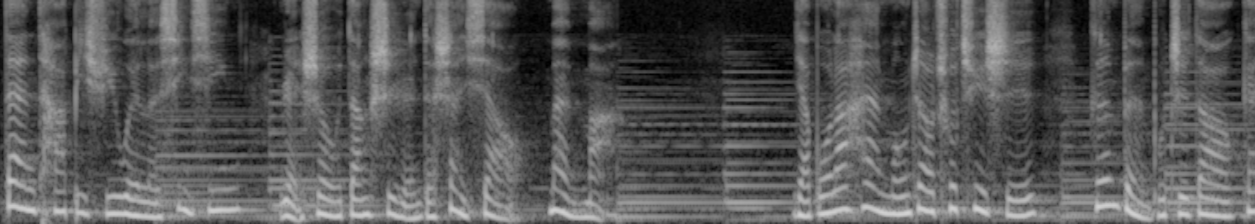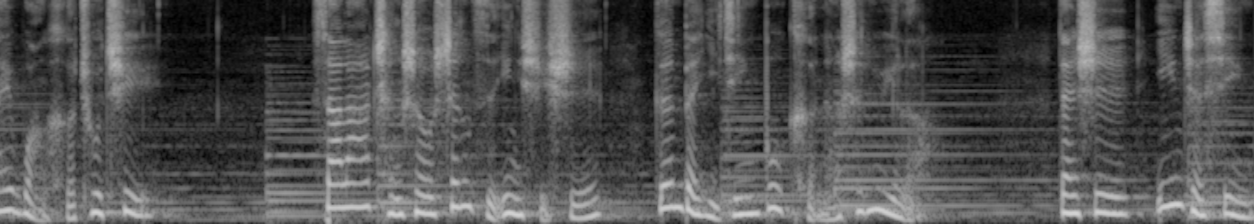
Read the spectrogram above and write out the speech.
但他必须为了信心。忍受当事人的讪笑、谩骂。亚伯拉罕蒙召出去时，根本不知道该往何处去。撒拉承受生子应许时，根本已经不可能生育了。但是因着信，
